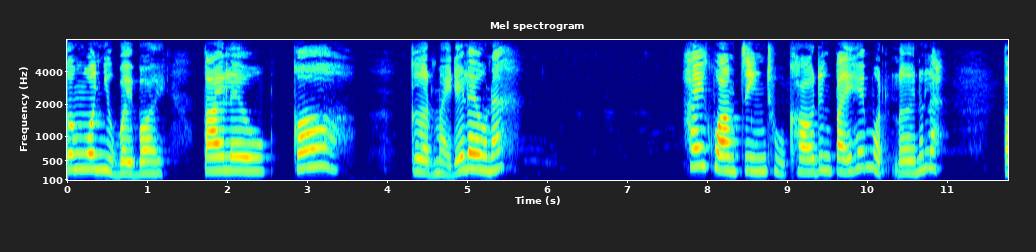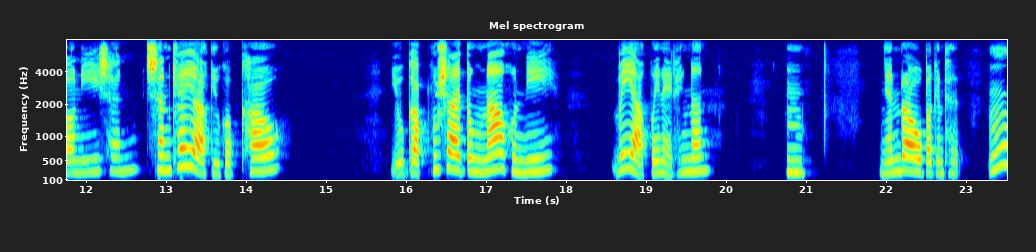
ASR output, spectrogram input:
กังวลอยู่บ่อยๆ ตายเร็วก็ เกิดใหม่ได้เร็วนะ ให้ความจริงถูกเขาดึงไปให้หมดเลยนั่นแหละ ตอนนี้ฉัน ฉันแค่อยากอยู่กับเขา อยู่กับผู้ชายตรงหน้าคนนี้ ไม่อยากไปไหนทั้งนั้น อืม งั้นเราไปกันเถอะ อืม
